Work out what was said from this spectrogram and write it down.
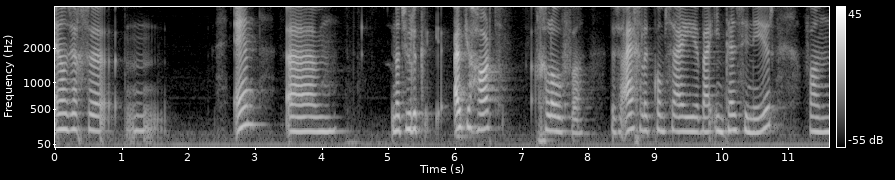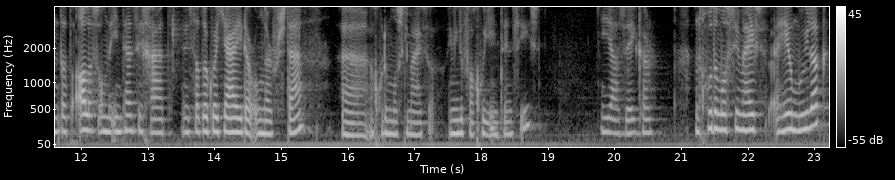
En dan zegt ze. Mm, en um, natuurlijk uit je hart geloven. Dus eigenlijk komt zij bij intentie neer. Van dat alles om de intentie gaat. En is dat ook wat jij daaronder verstaat? Uh, een goede moslima heeft in ieder geval goede intenties. Ja, zeker. Een goede moslim heeft heel moeilijk.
